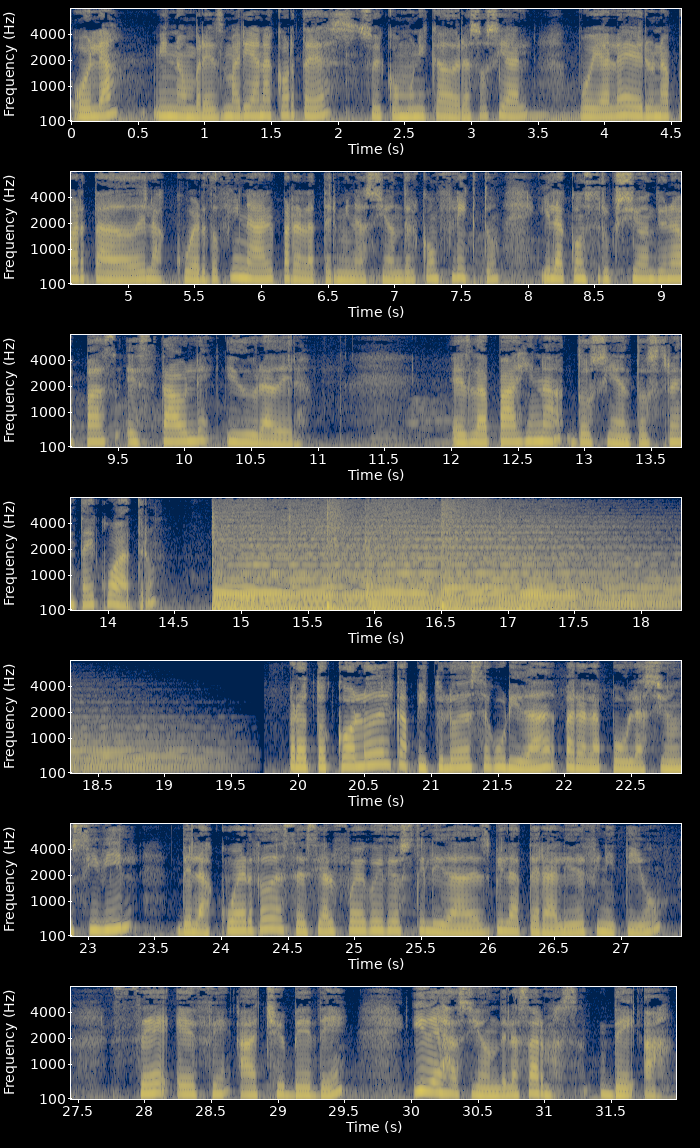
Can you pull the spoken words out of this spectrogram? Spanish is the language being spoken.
Hola, mi nombre es Mariana Cortés, soy comunicadora social. Voy a leer un apartado del acuerdo final para la terminación del conflicto y la construcción de una paz estable y duradera. Es la página 234. Protocolo del capítulo de seguridad para la población civil del Acuerdo de Cese al Fuego y de Hostilidades Bilateral y Definitivo, CFHBD, y Dejación de las Armas, DA.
